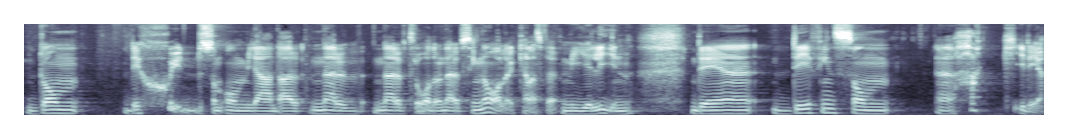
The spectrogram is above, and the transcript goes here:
de, det skydd som omgärdar nerv, nervtrådar och nervsignaler kallas för myelin. Det, det finns som äh, hack i det.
